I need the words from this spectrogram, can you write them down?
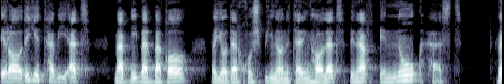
اراده طبیعت مبنی بر بقا و یا در خوشبینانه ترین حالت به نفع نوع هست. و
